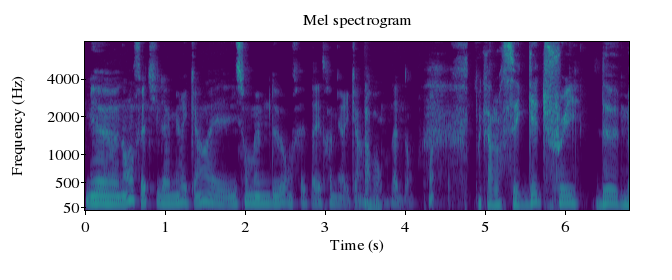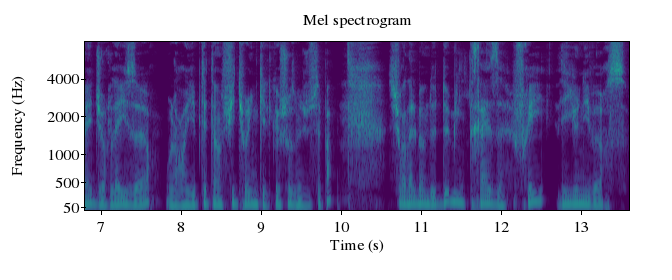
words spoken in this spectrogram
Mais euh, non, en fait, il est américain et ils sont même deux, en fait, à être américains Ah bon là-dedans. Ouais. Donc, alors, c'est Get Free de Major Lazer. Ou Alors, il y a peut-être un featuring quelque chose, mais je sais pas. Sur un album de 2013, Free the Universe.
